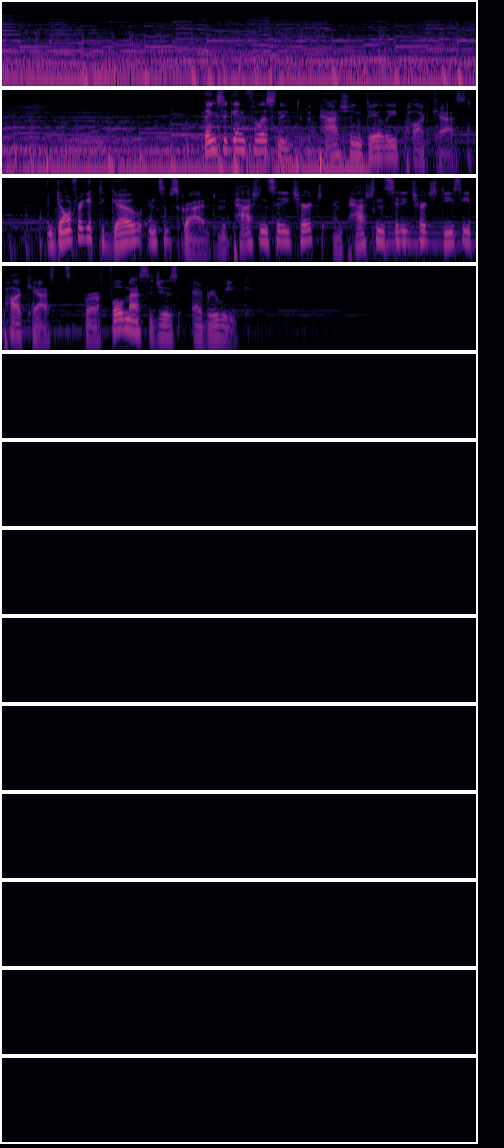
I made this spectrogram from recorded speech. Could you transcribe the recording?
Thanks again for listening to the Passion Daily Podcast. And don't forget to go and subscribe to the Passion City Church and Passion City Church DC podcasts for our full messages every week.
